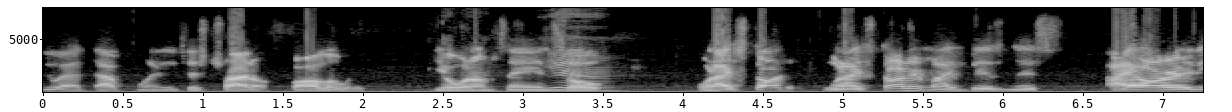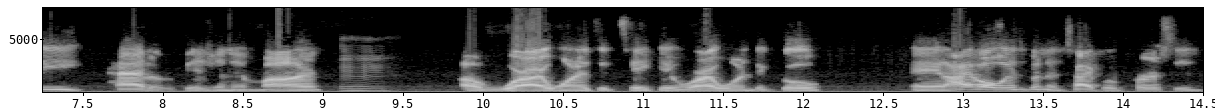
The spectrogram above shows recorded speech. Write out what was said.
do at that point is just try to follow it. You know what I'm saying? Yeah. So when I started when I started my business, I already had a vision in mind hmm of where I wanted to take it and where I wanted to go. And I always been the type of person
